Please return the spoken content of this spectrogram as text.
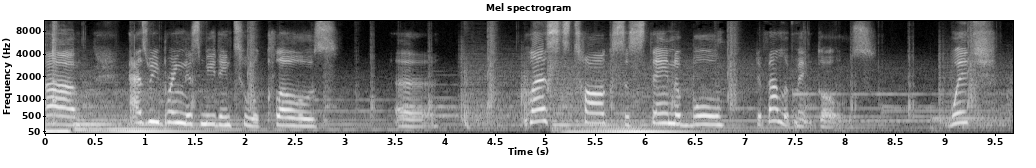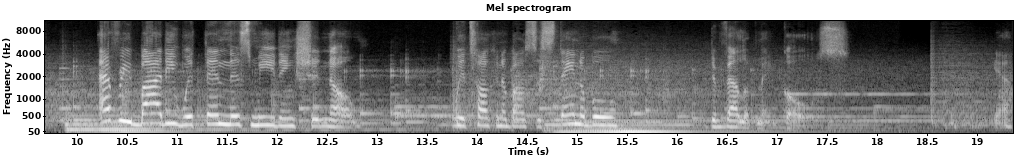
um, as we bring this meeting to a close, uh, let's talk sustainable development goals, which everybody within this meeting should know. We're talking about sustainable development goals. Yeah.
